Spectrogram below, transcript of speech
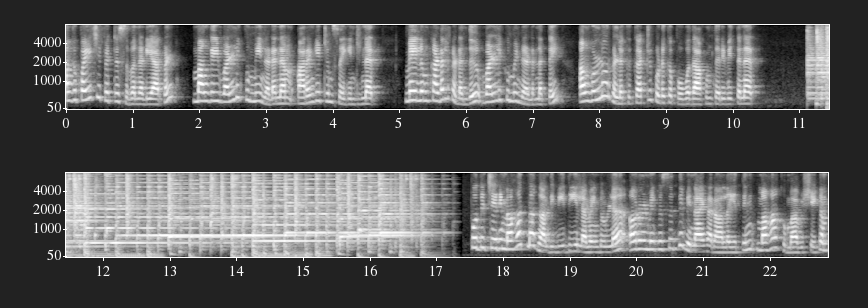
அங்கு பயிற்சி பெற்ற சிவனடியார்கள் மங்கை வள்ளிக்கும்மி நடனம் அரங்கேற்றம் செய்கின்றனர். மேலும் கடல் கடந்து வள்ளிக்கும்மி நடனத்தை அங்குள்ளோர்களுக்கு கற்றுக் கொடுக்க போவதாகவும் தெரிவித்தனர். புதுச்சேரி மகாத்மா காந்தி வீதியில் அமைந்துள்ள அருள்மிகு சித்தி விநாயகர் ஆலயத்தின் மகா கும்பாபிஷேகம்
